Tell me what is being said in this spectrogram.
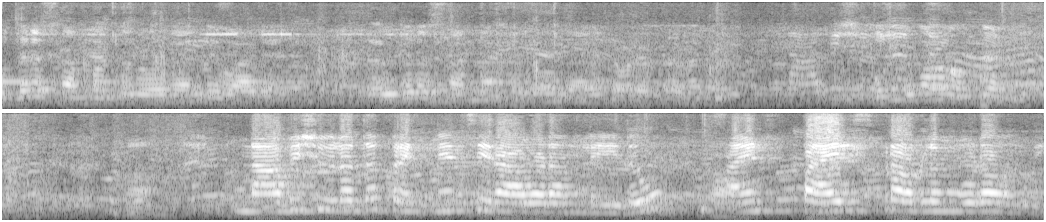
ఉదర సంబంధ రోగాలు వాడాలి. ఉదర సంబంధ రోగాలు. నాభిశూలతో ప్రెగ్నెన్సీ రావడం లేదు. అండ్ పైల్స్ ప్రాబ్లం కూడా ఉంది.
